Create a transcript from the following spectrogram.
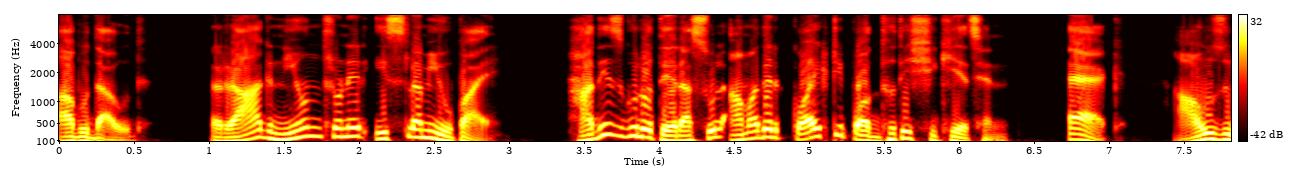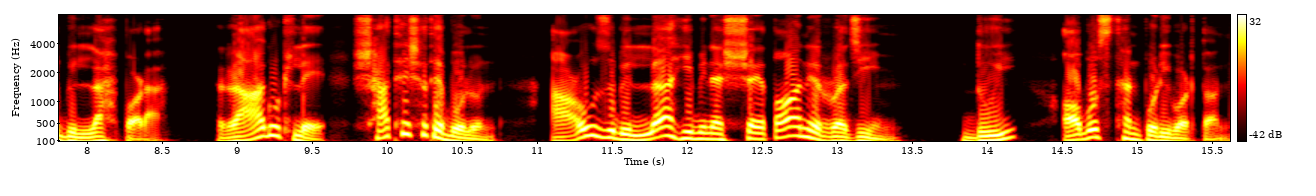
আবু দাউদ, রাগ নিয়ন্ত্রণের ইসলামী উপায়। হাদিসগুলোতে রাসূল আমাদের কয়েকটি পদ্ধতি শিখিয়েছেন। এক আউজুবিল্লাহ পড়া। রাগ উঠলে সাথে সাথে বলুন আউজুবিল্লাহ হিমিনা শেতানের রাজিম। দুই, অবস্থান পরিবর্তন।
